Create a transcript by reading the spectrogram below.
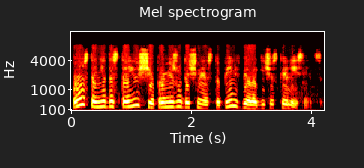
просто недостающая промежуточная ступень в биологической лестнице.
